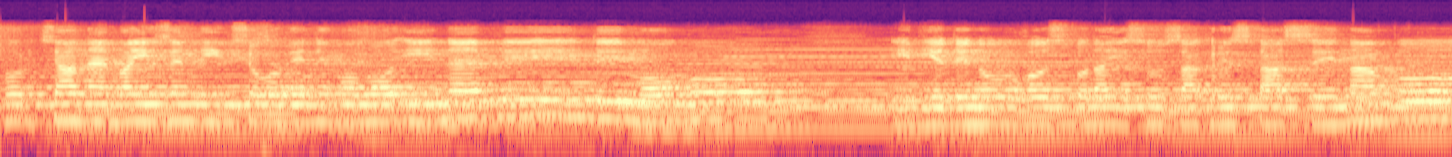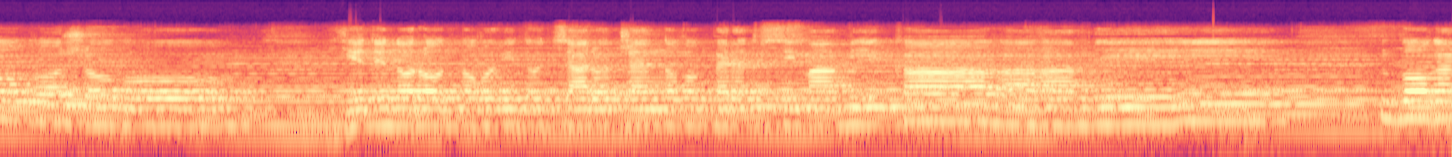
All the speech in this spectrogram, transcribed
Творця неба і землі, всього видимого і невидимого, єдиного Господа Ісуса Христа, Сина Божого, єдинородного від Отця родженого перед всіма віками. Бога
